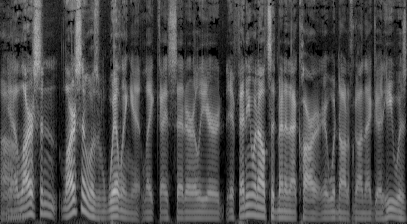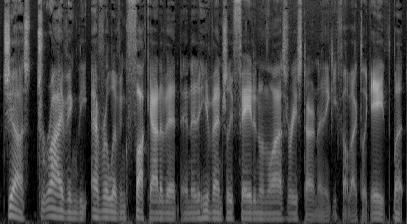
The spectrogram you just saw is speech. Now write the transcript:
um, yeah, Larson Larson was willing it. Like I said earlier, if anyone else had been in that car, it would not have gone that good. He was just driving the ever living fuck out of it, and it, he eventually faded on the last restart, and I think he fell back to like eighth. But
